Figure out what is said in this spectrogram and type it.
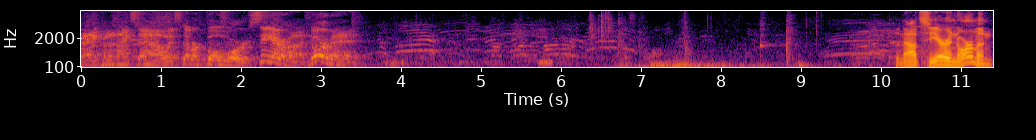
Batting for the Knights now, it's number four, Sierra Norman. So now it's Sierra Norman.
